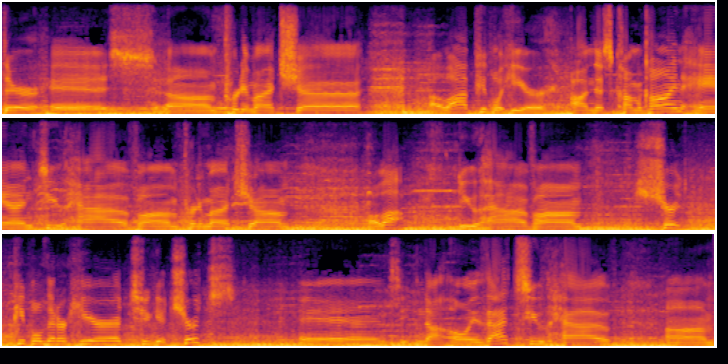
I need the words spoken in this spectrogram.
There is um, pretty much uh, a lot of people here on this Comic Con, and you have um, pretty much um, a lot. Do you have um, shirt people that are here to get shirts and not only that you have um,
